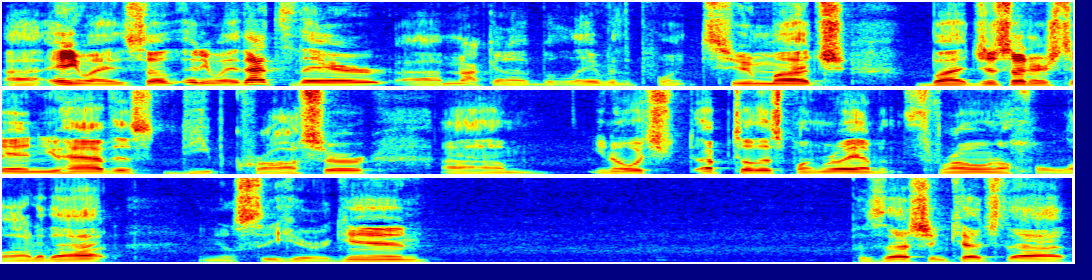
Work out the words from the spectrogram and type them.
uh, anyway, so anyway, that's there. Uh, I'm not going to belabor the point too much, but just understand you have this deep crosser. Um, you know, which up till this point really haven't thrown a whole lot of that. And you'll see here again. Possession catch that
